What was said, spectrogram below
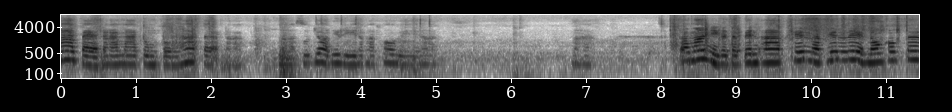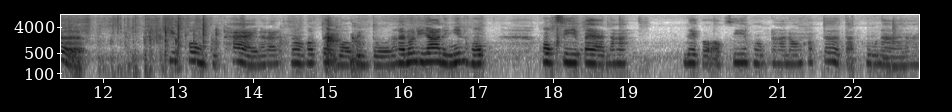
ห้าแปดนะคะ มาตรงๆห้าแปดนะคะนะคะสุดยอดที่รีนะคะ พ่อเวนะคะนะคะต่อมานี่ก็จะเป็นอาเพนอาเพนเลขน้องคอปเตอร์ ลิปโป้งสุดท้ายนะคะ น้องคอปเตอร์บอกเป็นตัวนะคะนุ่นทิยาได้ยินหกหกสี่แปดนะคะเลขก็ออกสี่หกนะคะ น้องคอปเตอร์ตัดคูนานะคะ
